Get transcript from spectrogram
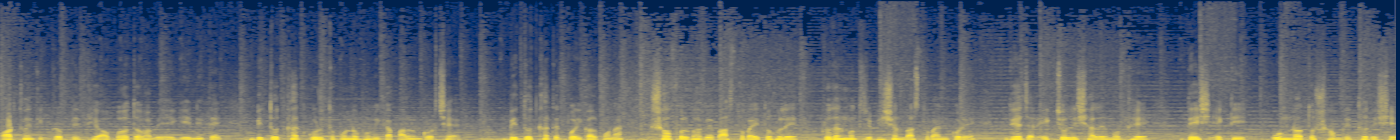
অর্থনৈতিক প্রবৃদ্ধি অব্যাহতভাবে এগিয়ে নিতে বিদ্যুৎ খাত গুরুত্বপূর্ণ ভূমিকা পালন করছে। বিদ্যুৎ খাতের পরিকল্পনা সফলভাবে বাস্তবায়িত হলে প্রধানমন্ত্রী ভীষণ বাস্তবায়ন করে দুই হাজার একচল্লিশ সালের মধ্যে দেশ একটি উন্নত সমৃদ্ধ দেশে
